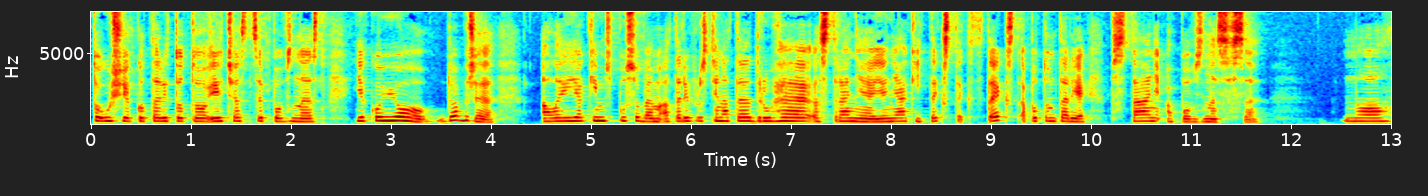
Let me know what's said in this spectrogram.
To už jako tady toto je čas se povznést. Jako jo, dobře, ale jakým způsobem? A tady prostě na té druhé straně je nějaký text, text, text a potom tady je vstáň a povznes se. No,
